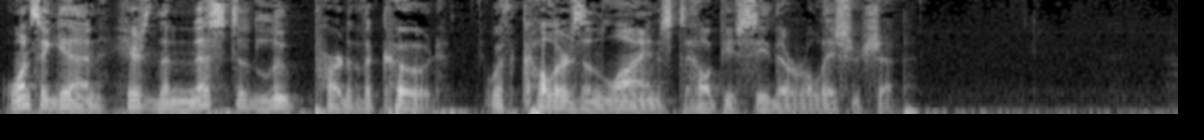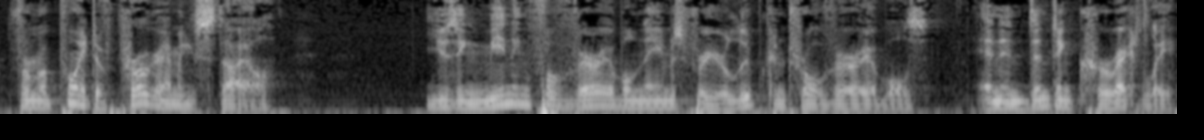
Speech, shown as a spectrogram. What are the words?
Once again, here's the nested loop part of the code with colors and lines to help you see their relationship. From a point of programming style, using meaningful variable names for your loop control variables and indenting correctly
